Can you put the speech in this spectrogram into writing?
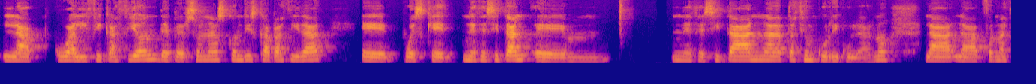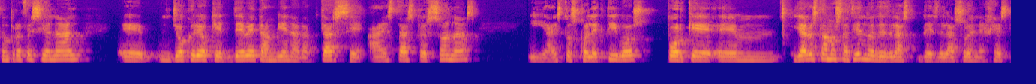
la cualificación de personas con discapacidad eh, pues que necesitan necesitan una adaptación curricular. ¿no? La, formación profesional eh, yo creo que debe también adaptarse a estas personas y a estos colectivos porque em, ya lo estamos haciendo desde las, desde las ONGs.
